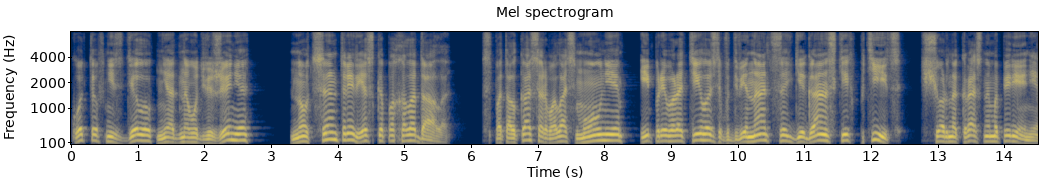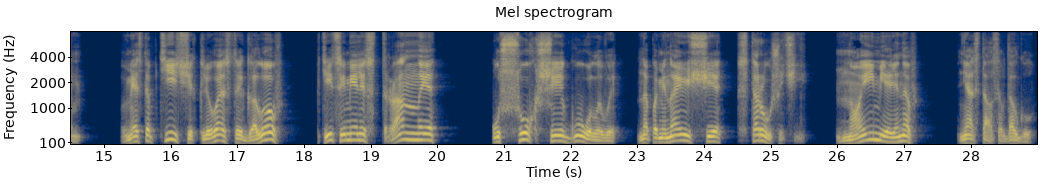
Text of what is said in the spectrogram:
Котов не сделал ни одного движения, но в центре резко похолодало. С потолка сорвалась молния и превратилась в двенадцать гигантских птиц с черно-красным оперением. Вместо птичьих клювастых голов птицы имели странные усохшие головы, напоминающие старушечьи. Но и Меринов не остался в долгу.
